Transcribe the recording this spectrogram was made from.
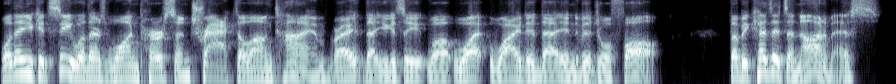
Well, then you could see, well, there's one person tracked a long time, right? That you could see, well, what, why did that individual fall? But because it's anonymous,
